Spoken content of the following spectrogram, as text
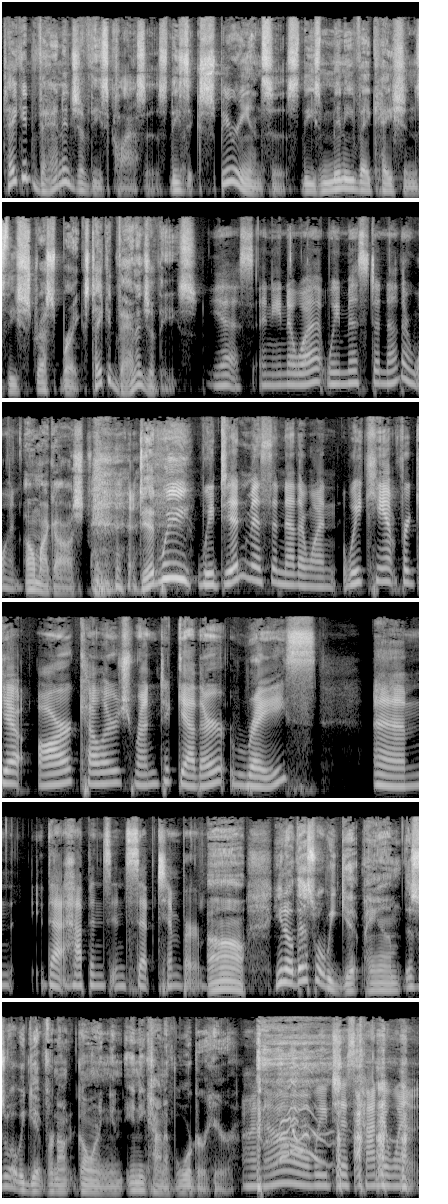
take advantage of these classes these experiences these mini vacations these stress breaks take advantage of these Yes. And you know what? We missed another one. oh my gosh did we We did miss another one. We can't forget our Colors Run Together race. Um, that happens in September. oh you know that's what we get pam this is what we get for not going in any kind of order here I know. We just kind of went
